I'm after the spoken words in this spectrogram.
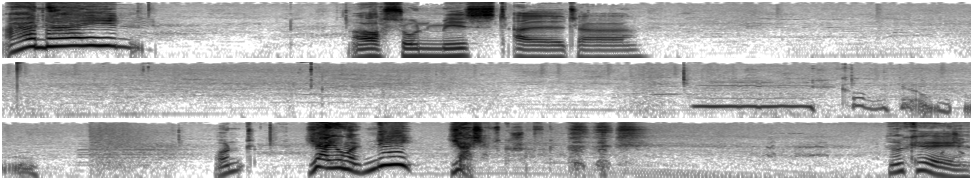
Ah, nein! Ach, so ein Mist, Alter. Und? Ja, Junge, nie! Ja, ich hab's geschafft. okay.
